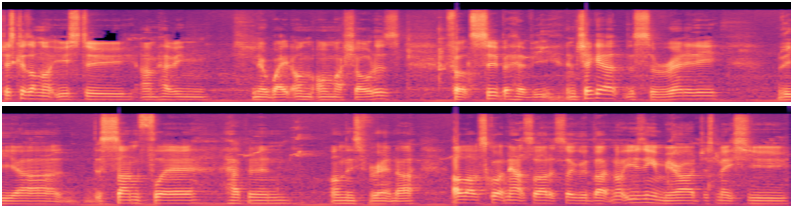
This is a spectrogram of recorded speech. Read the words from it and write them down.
just because I'm not used to um, having you know weight on, on my shoulders, felt super heavy. And check out the serenity, the, uh, the sun flare happening on this veranda. I love squatting outside, it's so good. Like not using a mirror just makes you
